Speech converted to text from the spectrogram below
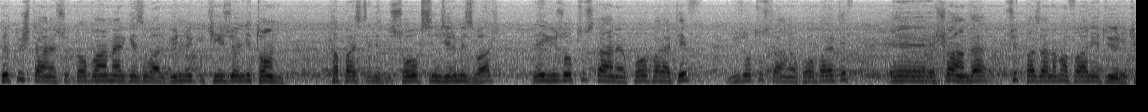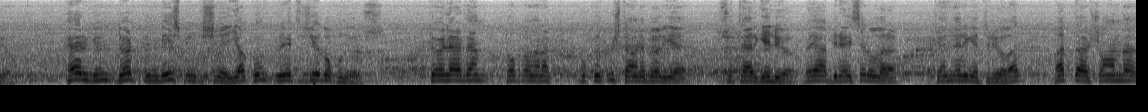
43 tane süt toplama merkezi var. Günlük 250 ton kapasiteli bir soğuk zincirimiz var. Ve 130 tane kooperatif 130 tane kooperatif eee, şu anda süt pazarlama faaliyeti yürütüyor. her gün 4000-5000 kişiye yakın üreticiye dokunuyoruz. Köylerden toplanarak bu 43 tane bölgeye sütler geliyor veya bireysel olarak kendileri getiriyorlar. Hatta şu anda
